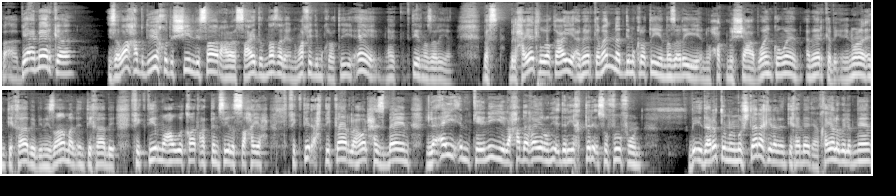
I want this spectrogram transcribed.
بقى بأمريكا إذا واحد بده ياخذ الشيء اللي صار على الصعيد النظري إنه ما في ديمقراطية إيه هيك كثير نظريا. بس بالحياة الواقعية أمريكا منا الديمقراطية النظرية إنه حكم الشعب وينكم وين. أمريكا بقانونها الانتخابي بنظامها الانتخابي في كثير معوقات على التمثيل الصحيح في كثير احتكار لهول الحزبين لأي إمكانية لحدا غيرهم يقدر يخترق صفوفهم. بإدارتهم المشتركة للانتخابات يعني تخيلوا بلبنان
